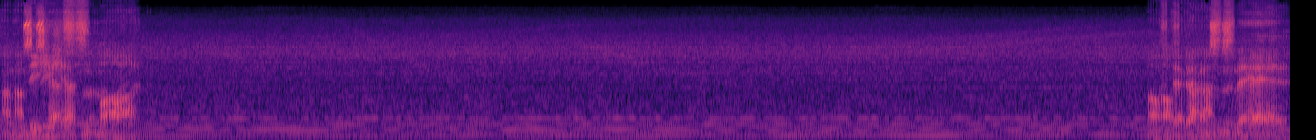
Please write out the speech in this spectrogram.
am sichersten Ort. Auf der ganzen Welt.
